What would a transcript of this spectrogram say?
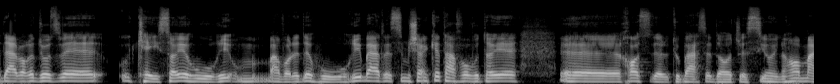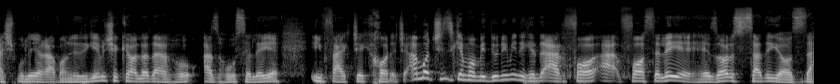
در واقع جزء کیس های حقوقی موارد حقوقی بررسی میشن که تفاوت های خاصی داره تو بحث دادرسی و اینها مشموله قوانین دیگه میشه که حالا در از حوصله این فکت چک خارجه اما چیزی که ما می‌دونیم اینه که در فاصله 1311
